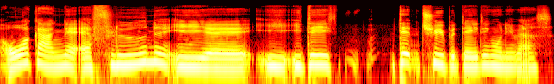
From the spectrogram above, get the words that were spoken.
overgangene er flydende i, øh, i, i det, den type datingunivers.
